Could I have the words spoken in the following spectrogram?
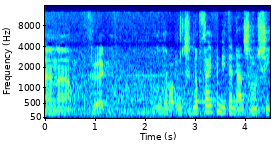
En uh so ek Ja, ons het nog 5 minute en dan sal ons die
